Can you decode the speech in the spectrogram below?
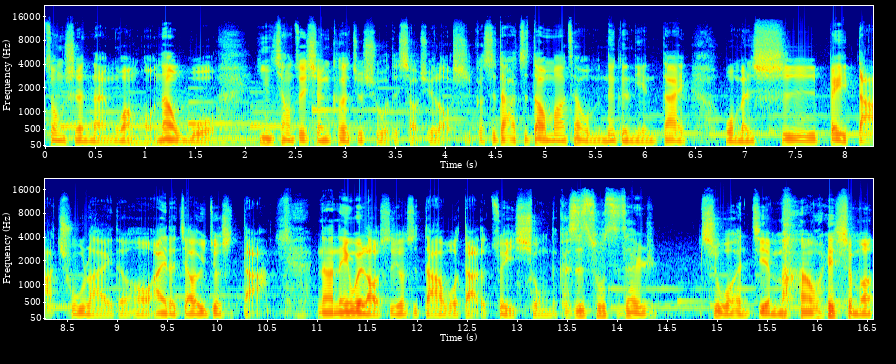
终身难忘哦。那我印象最深刻就是我的小学老师。可是大家知道吗？在我们那个年代，我们是被打出来的哦。爱的教育就是打。那那位老师又是打我打得最凶的。可是说实在。是我很贱吗？为什么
